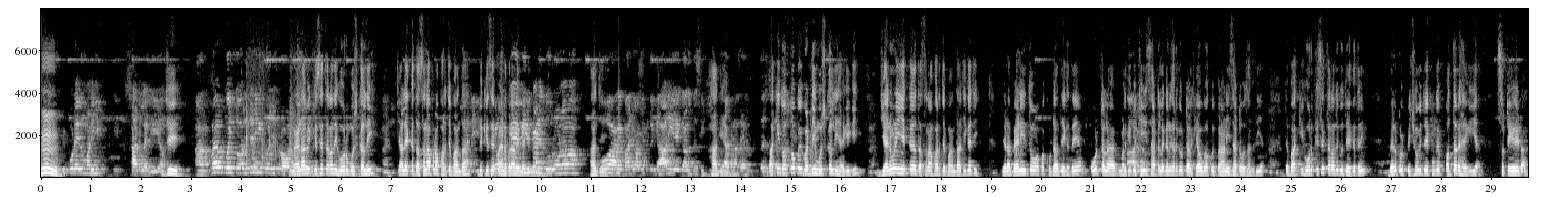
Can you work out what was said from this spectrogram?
ਹੂੰ। ਵੀ ਕੁੜੇ ਨੂੰ ਮੜੀ ਸੱਟ ਲੱਗੀ ਆ। ਜੀ। ਹਾਂ ਪਰ ਕੋਈ ਤੁਰ ਚ ਨਹੀਂ ਕੋਈ ਪ੍ਰੋਬਲਮ ਮੈਂ ਨਾ ਵੀ ਕਿਸੇ ਤਰ੍ਹਾਂ ਦੀ ਹੋਰ ਮੁਸ਼ਕਲ ਨਹੀਂ। ਚੱਲ ਇੱਕ ਦੱਸਣਾ ਆਪਣਾ ਫਰਜ਼ ਬਣਦਾ ਵੀ ਕਿਸੇ ਭੈਣ ਭਰਾ ਨੇ ਲੈ ਵੀਰ ਕੇ ਭੈਣ ਜਾਣਾ। ਦੂਰ ਆਉਣਾ ਵਾ ਹਾਂਜੀ। ਉਹ ਆ ਕੇ ਬਾਅਦ ਚੋਂ ਆ ਕੇ ਮੈਨੂੰ ਯਾਰ ਨਹੀਂ ਇਹ ਗੱਲ ਦੱਸੀ। ਹਾਂਜੀ, ਇਹ ਆਪਣਾ ਦੱਸ- ਦੱਸ- ਬਾਕੀ ਦੋਸਤੋ ਕੋਈ ਵੱਡੀ ਮੁਸ਼ਕਲ ਨਹੀਂ ਹੈਗੀ ਗੀ। ਜੈਨੂਇਨ ਇੱਕ ਦੱਸਣਾ ਫਰਜ਼ ਬਣਦਾ ਠੀਕ ਆ ਜੀ? ਜਿਹੜਾ ਬਹਿਣੀ ਤੋਂ ਆਪਾਂ ਖੁੱਡਾ ਦੇਖਦੇ ਆ ਉਹ ਟਲ ਮਤਲਬ ਕਿ ਕੋਈ ਚੀਜ਼ ਸੱਟ ਲੱਗਣ ਕਰਕੇ ਉਹ ਢਲਕਿਆ ਹੋਊਗਾ ਕੋਈ ਪੁਰਾਣੀ ਸੱਟ ਹੋ ਸਕਦੀ ਆ। ਤੇ ਬਾਕੀ ਹੋਰ ਕਿਸੇ ਤਰ੍ਹਾਂ ਦੀ ਕੋਈ ਦਿੱਕਤ ਨਹੀਂ। ਬਿਲਕੁਲ ਪਿੱਛੋਂ ਵੀ ਦੇਖੋਗੇ ਪੱਧਰ ਹੈਗੀ ਆ ਸਟੇਟ ਆ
